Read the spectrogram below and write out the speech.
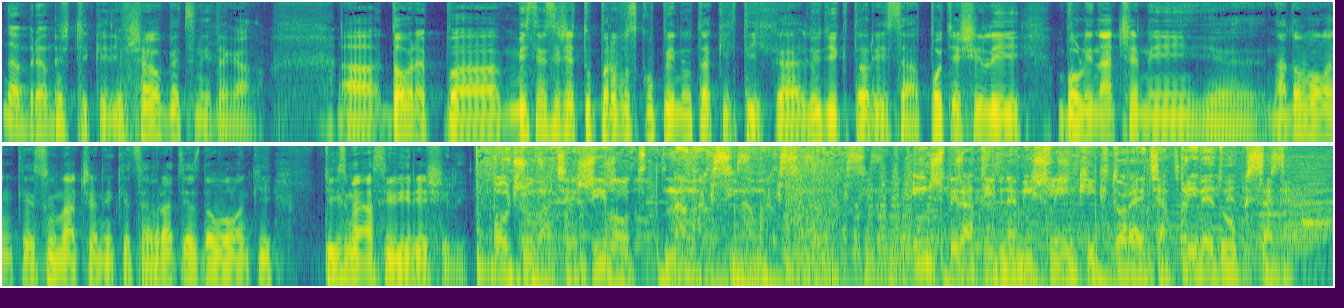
Dobro. Ešte keď je všeobecný, tak áno. Dobre, myslím si, že tú prvú skupinu takých tých e, ľudí, ktorí sa potešili, boli nadšení na dovolenke, sú nadšení, keď sa vrátia z dovolenky, tých sme asi vyriešili. Počúvate život na maximum. Inšpiratívne myšlienky, ktoré ťa privedú k sebe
